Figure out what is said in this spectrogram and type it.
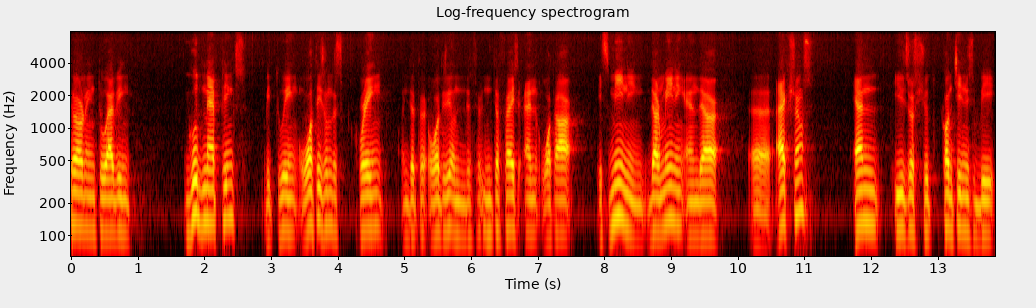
turn into having good mappings between what is on the screen, what is on the interface, and what are its meaning, their meaning and their uh, actions, and users should continuously be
